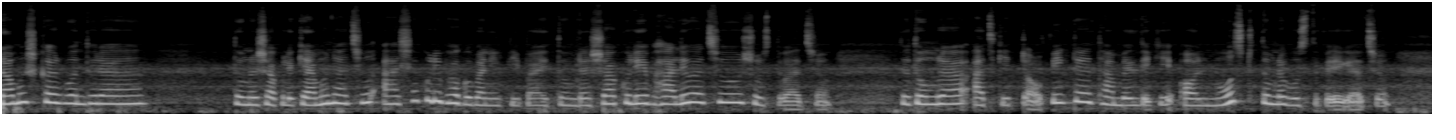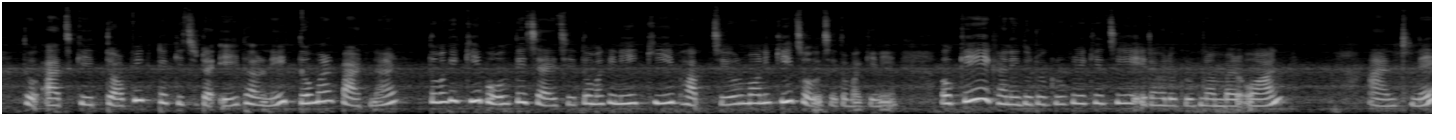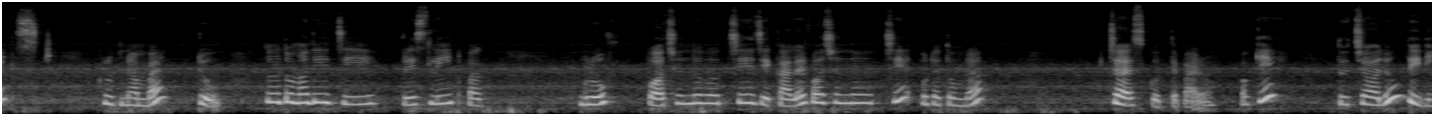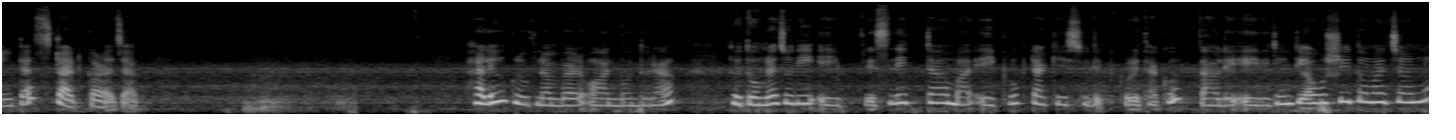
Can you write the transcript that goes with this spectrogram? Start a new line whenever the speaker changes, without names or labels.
নমস্কার বন্ধুরা। তোমরা সকলে কেমন আছো? আশা করি ভগবানের কৃপায় তোমরা সকলে ভালো আছো, সুস্থ আছো। তো তোমরা আজকে টপিকটা থাম্বেল দেখে অলমোস্ট তোমরা বুঝতে পেরে গেছো। তো আজকে টপিকটা কিছুটা এই ধরনের, তোমার পার্টনার তোমাকে কি বলতে চাইছে, তোমাকে নিয়ে কি ভাবছে, ওর মনে কি চলছে তোমাকে নিয়ে? ওকে, এখানে দুটো গ্রুপ রেখেছি, এটা হলো group number one and next group number two তো তোমাদের যে ব্রেসলেট বা গ্রুপ পছন্দ হচ্ছে, যে কালার পছন্দ হচ্ছে, ওটা তোমরা চয়েস করতে পারো ওকে তো চলো রিডিংটা স্টার্ট করা যাক। হ্যালো গ্রুপ নাম্বার ওয়ান বন্ধুরা। তো তোমরা যদি এই ব্রেসলেটটা বা এই গ্রুপটাকে সিলেক্ট করে থাকো, তাহলে এই রিডিংটি অবশ্যই তোমার জন্য।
